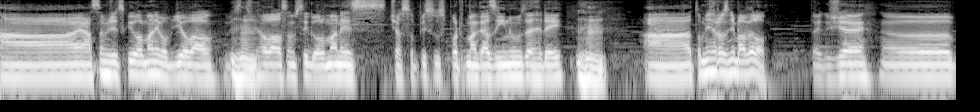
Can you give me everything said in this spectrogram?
A já jsem vždycky golmany obdivoval. Vystřihoval jsem si golmany z časopisu Sport magazínu tehdy. Mhm. A to mě hrozně bavilo. Takže uh,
